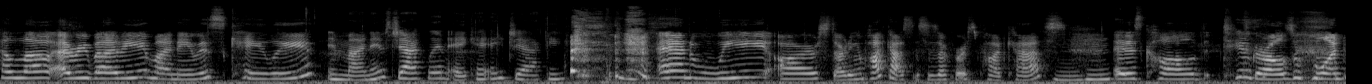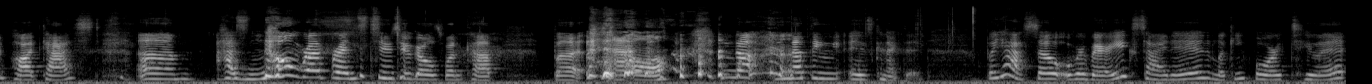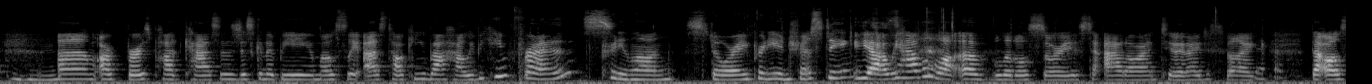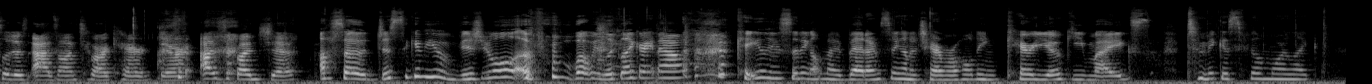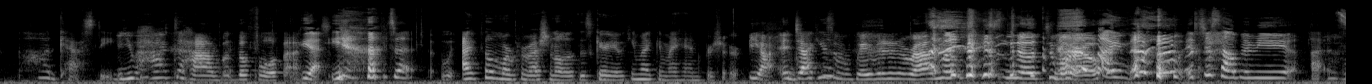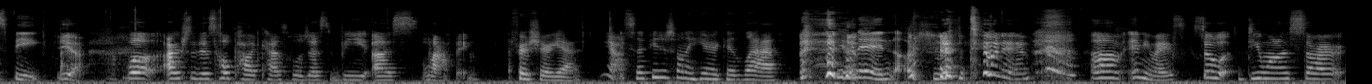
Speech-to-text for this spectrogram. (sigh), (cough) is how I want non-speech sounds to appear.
Hello, everybody. My name is Kaylee, And my name's Jacqueline, aka Jackie. (laughs) and we are starting a podcast. This is our first podcast. Mhm. It is called Two Girls, (laughs) One Podcast. Um, has no (laughs) reference to Two Girls, One Cup, but At all. not nothing is connected. But yeah, so we're very excited, looking forward to it. Mhm. Um, our first podcast is just gonna be mostly us talking about how we became friends. Pretty long story, pretty interesting. Yeah, we have a lot of little stories to add on to it. I just feel like Yeah. that also just adds on to our character (laughs) as a friendship. Also, just to give you a visual of (laughs) what we look like right now, (laughs) Kaylee's sitting on my bed. I'm sitting on a chair and we're holding karaoke mics to make us feel more like podcasty. You have to have the full effect. Yeah, (laughs) yeah. to- I feel more professional with this karaoke mic in my hand for sure. Yeah, and Jackie's waving it around like there's no (laughs) tomorrow. I know. It's just helping me uh, speak. Yeah. Well, actually, this whole podcast will just be us laughing. For sure, yeah. Yeah. So if you just want to hear a good laugh, (laughs) tune in. Tune in. Um. Anyways, so do you want to start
